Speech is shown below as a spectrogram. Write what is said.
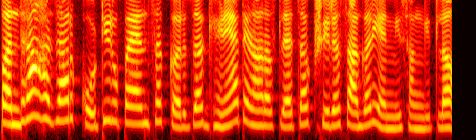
पंधरा हजार कोटी रुपयांचं कर्ज घेण्यात येणार असल्याचं क्षीरसागर यांनी सांगितलं.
